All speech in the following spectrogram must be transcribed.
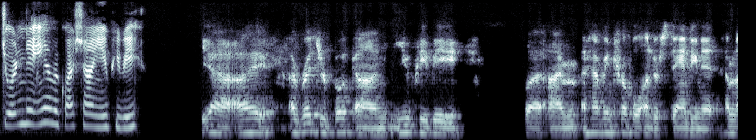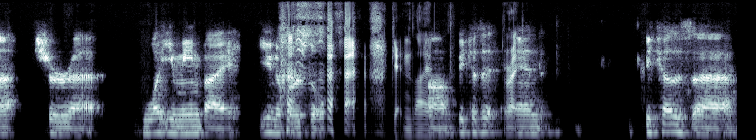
Jordan, didn't you have a question on UPB? Yeah, I I read your book on UPB, but I'm having trouble understanding it. I'm not sure uh, what you mean by universal. Getting line. Um, because it right. and because uh,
